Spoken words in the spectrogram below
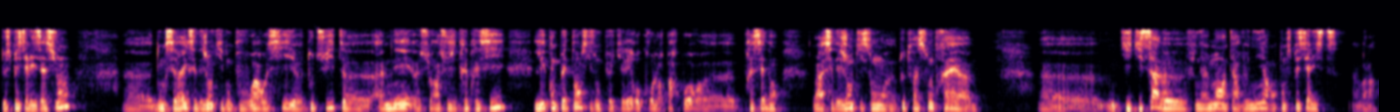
de spécialisation. donc c'est vrai que c'est des gens qui vont pouvoir aussi tout de suite amener sur un sujet très précis les compétences qu'ils ont pu acquérir au cours de leur parcours précédent. Voilà, c'est des gens qui sont de toute façon très qui, qui, savent finalement intervenir en tant que spécialistes. Voilà.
